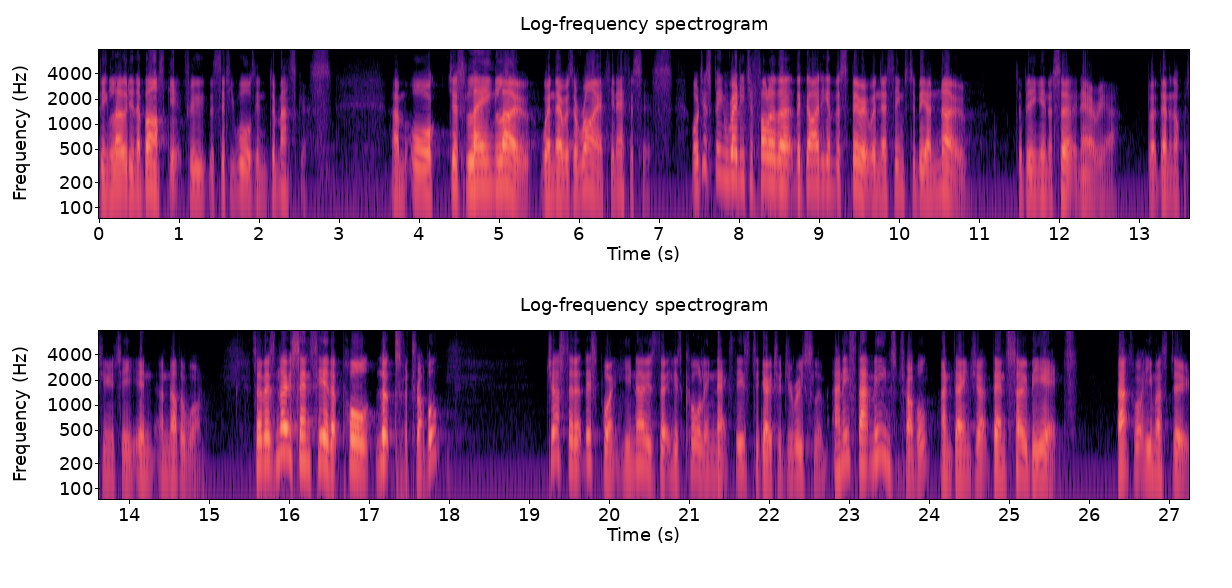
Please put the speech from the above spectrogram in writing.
being lowered in a basket through the city walls in Damascus. Um, or just laying low when there was a riot in Ephesus. Or just being ready to follow the, the guiding of the Spirit when there seems to be a no to being in a certain area, but then an opportunity in another one. So there's no sense here that Paul looks for trouble. Just that at this point, he knows that his calling next is to go to Jerusalem. And if that means trouble and danger, then so be it. That's what he must do.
